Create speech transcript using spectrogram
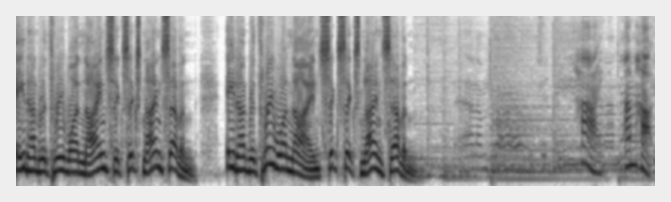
800 319 6697. 800 319 6697. Hi, I'm Huck,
